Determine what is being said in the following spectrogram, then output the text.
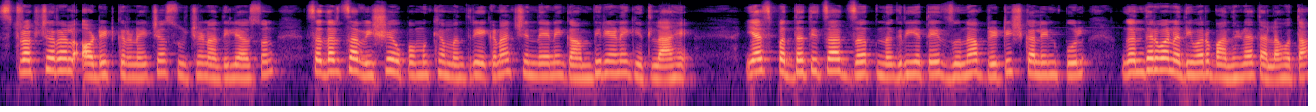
स्ट्रक्चरल ऑडिट करण्याच्या सूचना दिल्या असून सदरचा विषय उपमुख्यमंत्री एकनाथ शिंदे यांनी गांभीर्याने घेतला आहे. याच पद्धतीचा जत नगरी येथे जुना ब्रिटिशकालीन पूल गंधर्व नदीवर बांधण्यात आला होता.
